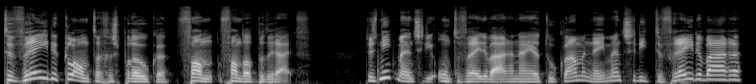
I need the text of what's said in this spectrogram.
tevreden klanten gesproken van, van dat bedrijf? Dus niet mensen die ontevreden waren naar jou toe kwamen. Nee, mensen die tevreden waren,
